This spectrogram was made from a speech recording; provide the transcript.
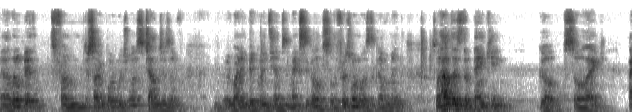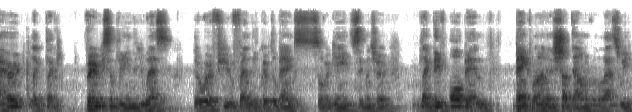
a little bit from the starting point, which was challenges of running Bitcoin ATMs in Mexico. So the first one was the government. So how does the banking go? So like, I heard like like very recently in the U.S. there were a few friendly crypto banks, Silvergate, Signature, like they've all been bank run and shut down over the last week.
